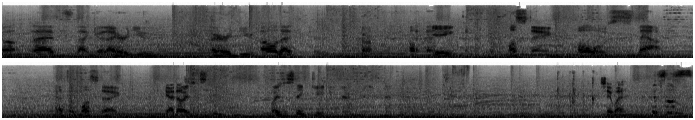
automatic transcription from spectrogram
oh, that's not good. I heard you. I heard you. Oh, that. Oh, that- Yay. Mustang. Oh, snap. That's a Mustang. Yeah, Why that's does this thing, why does this thing JD that say what? This is.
